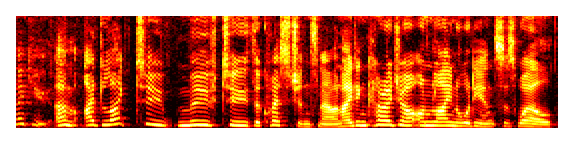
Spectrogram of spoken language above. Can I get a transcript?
Thank you. Um, I'd like to move to the questions now, and I'd encourage our online audience as well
